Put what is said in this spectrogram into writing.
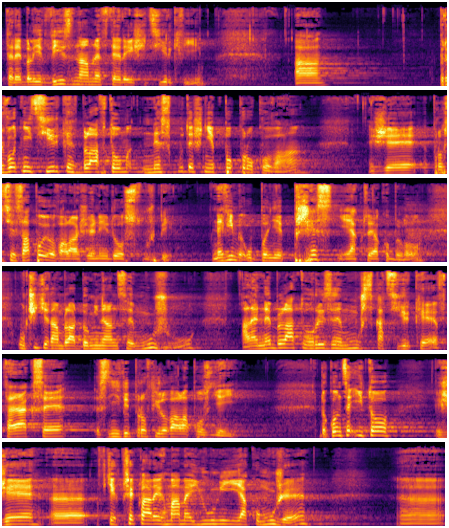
které byly významné v tehdejší církvi. A prvotní církev byla v tom neskutečně pokroková, že prostě zapojovala ženy do služby. Nevíme úplně přesně, jak to jako bylo. Určitě tam byla dominance mužů, ale nebyla to ryze mužská církev, tak jak se z ní vyprofilovala později. Dokonce i to, že eh, v těch překladech máme Junii jako muže, eh,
